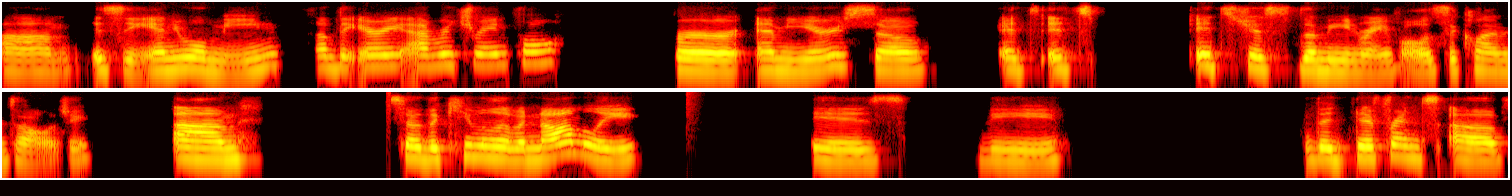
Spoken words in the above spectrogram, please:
um, is the annual mean of the area average rainfall for m years. So it's it's it's just the mean rainfall. It's the climatology. Um, so the cumulative anomaly is the the difference of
